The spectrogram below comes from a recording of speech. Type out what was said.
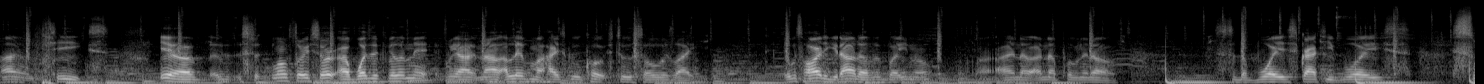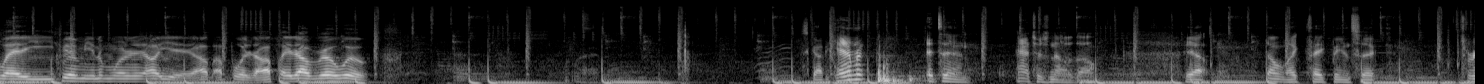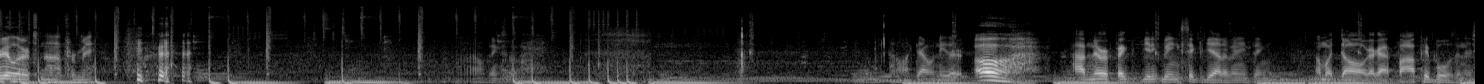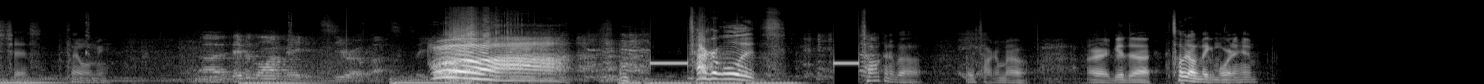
I am cheeks. Yeah, uh, long story short, I wasn't feeling it. I, mean, I, I live with my high school coach too, so it was like, it was hard to get out of it, but you know, I, ended up, I ended up pulling it off. So the voice, scratchy voice, sweaty, you feel me in the morning? Oh yeah, I, I pulled it out. I played it out real well. Scotty Cameron, it's in. Answer's no, though. Yeah, don't like fake being sick. It's real or it's not for me. I don't think so. I don't like that one either. Oh, I've never faked getting, being sick to get out of anything. I'm a dog. I got five pit bulls in this chest. Playing with me. Uh, David Long made zero putts. So you Tiger Woods. talking about? What are you talking about? All right, good job. I told you I was making more than him.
